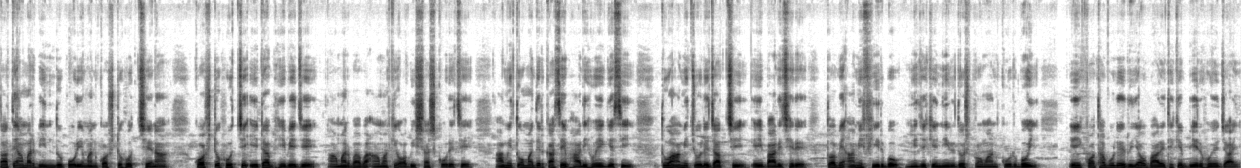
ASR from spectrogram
তাতে আমার বিন্দু পরিমাণ কষ্ট হচ্ছে না। কষ্ট হচ্ছে এটা ভেবে যে আমার বাবা আমাকে অবিশ্বাস করেছে। আমি তোমাদের কাছে ভারী হয়ে গেছি। তো আমি চলে যাচ্ছি এই বাড়ি ছেড়ে। তবে আমি ফিরব, নিজেকে নির্দোষ প্রমাণ করবই। এই কথা বলে রিয়াও বাড়ি থেকে বের হয়ে যায়।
